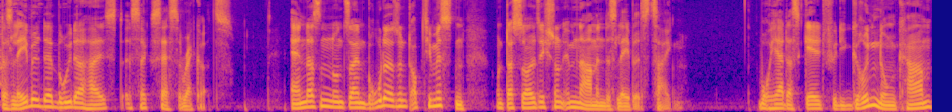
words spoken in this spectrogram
Das Label der Brüder heißt Success Records. Anderson und sein Bruder sind Optimisten und das soll sich schon im Namen des Labels zeigen. Woher das Geld für die Gründung kam,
